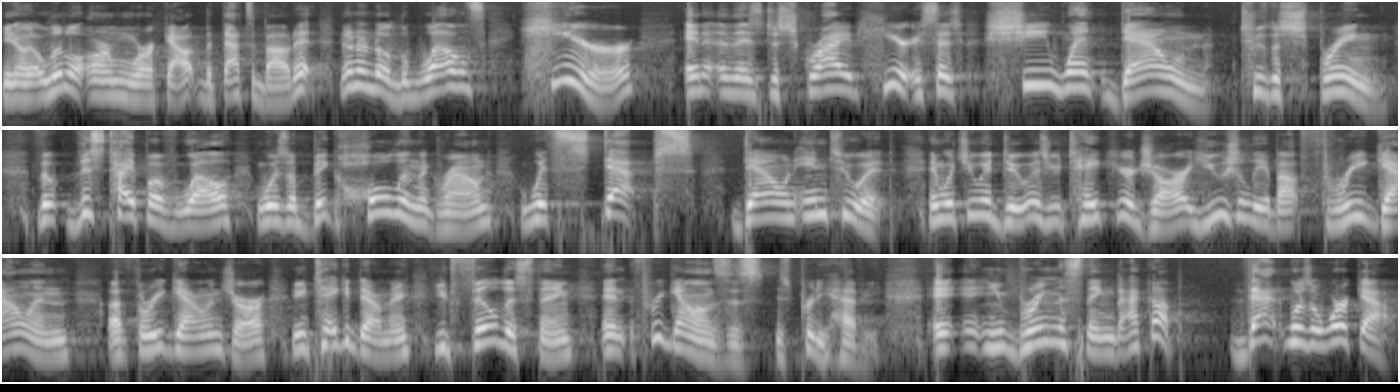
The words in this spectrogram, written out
you know a little arm workout but that's about it. No no no. The wells here and, and as described here it says she went down to the spring. The, this type of well was a big hole in the ground with steps down into it. And what you would do is you take your jar usually about three gallon a three gallon jar you take it down there you'd fill this thing and three gallons is, is pretty heavy. And, and you bring this thing back up that was a workout.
